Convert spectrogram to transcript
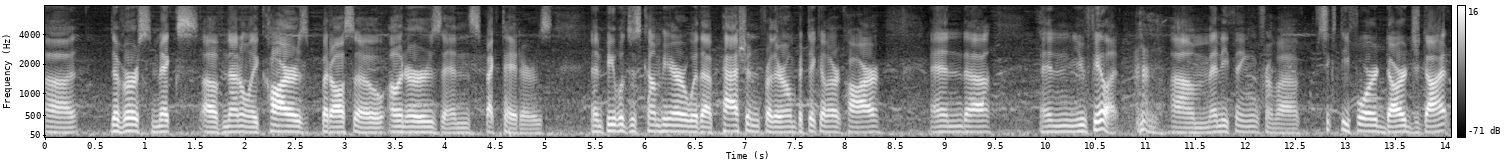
uh, diverse mix of not only cars, but also owners and spectators. And people just come here with a passion for their own particular car, and, uh, and you feel it. um, anything from a 64 Dodge Dart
